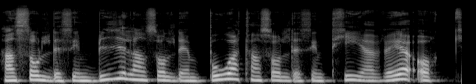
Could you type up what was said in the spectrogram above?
han sålde sin bil, han sålde en båt, han sålde sin tv och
